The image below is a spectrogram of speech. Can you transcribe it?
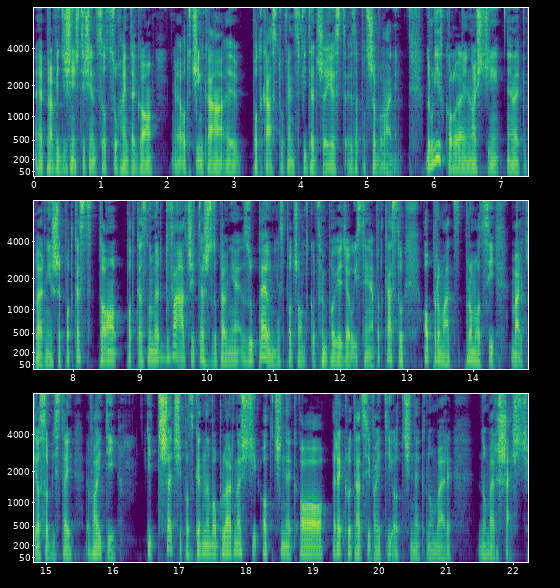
E, prawie 10 tysięcy odsłuchań tego e, odcinka e, podcastu, więc widać, że jest zapotrzebowanie. Drugi w kolejności najpopularniejszy podcast to podcast numer dwa, czyli też zupełnie, zupełnie z początku bym powiedział istnienia podcastu o promocji marki osobistej w IT. I trzeci pod względem popularności odcinek o rekrutacji w IT, odcinek numer, numer 6.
